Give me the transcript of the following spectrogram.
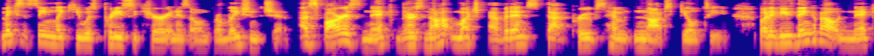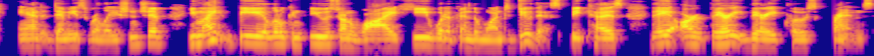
makes it seem like he was pretty secure in his own relationship. As far as Nick, there's not much evidence that proves him not guilty. But if you think about Nick and Demi's relationship, you might be a little confused on why he would have been the one to do this, because they are very, very close friends.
